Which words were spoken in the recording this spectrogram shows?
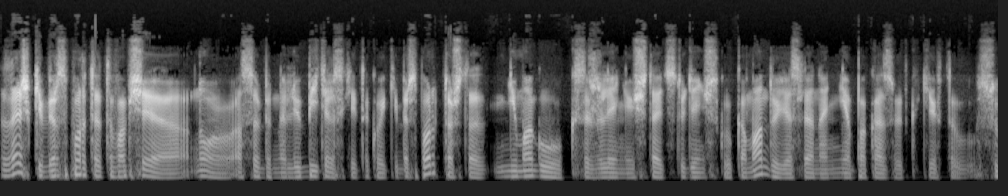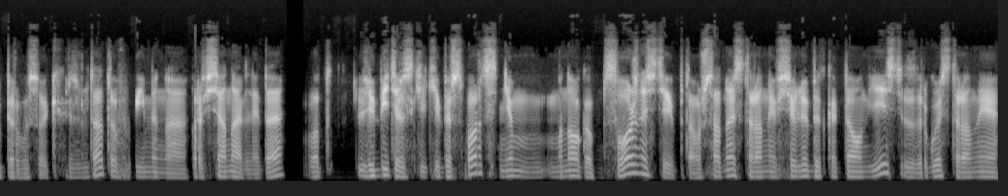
Знаешь, киберспорт это вообще, ну, особенно любительский такой киберспорт, то что не могу, к сожалению, считать студенческую команду, если она не показывает каких-то супер высоких результатов, именно профессиональный, да. Вот любительский киберспорт, с ним много сложностей, потому что, с одной стороны, все любят, когда он есть, с другой стороны,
